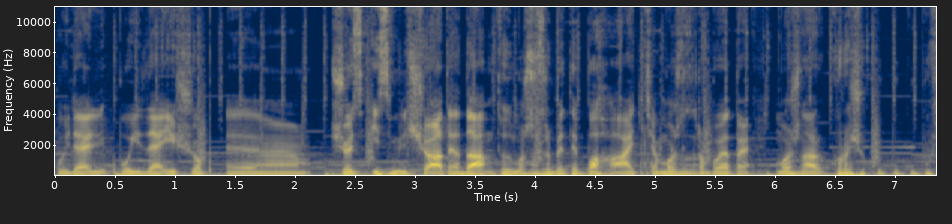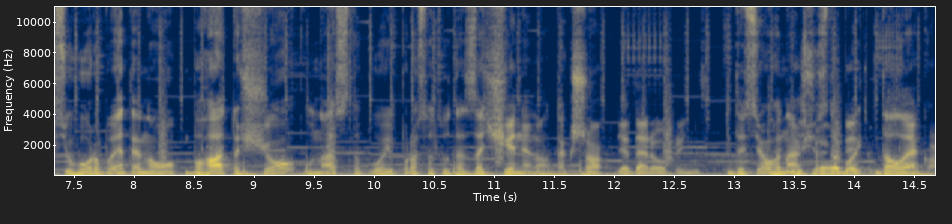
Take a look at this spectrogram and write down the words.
по ідеї, по ідеї, щоб е, щось ізмільчати. Да? Тут можна зробити багаття, можна зробити. Можна, коротше, купу купу всього робити, але багато що у нас з тобою просто тут зачинено. Так що Я дерево приніс. до цього нам ще з тобою далеко.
